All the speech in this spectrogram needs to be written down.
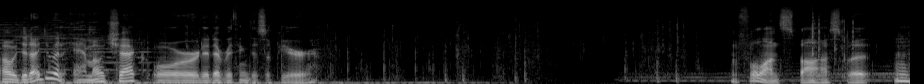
Oh, did I do an ammo check or did everything disappear? I'm full on spas, but eh.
